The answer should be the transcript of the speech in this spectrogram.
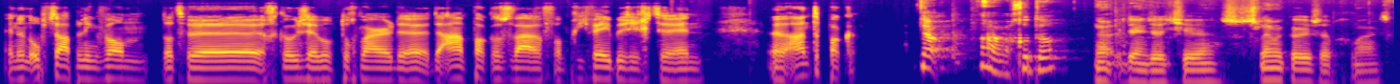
en een opstapeling van dat we gekozen hebben om toch maar de, de aanpak als het ware van privéberichten en eh, aan te pakken. Ja, nou, goed toch? Nou, ik denk dat je een slimme keuze hebt gemaakt.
